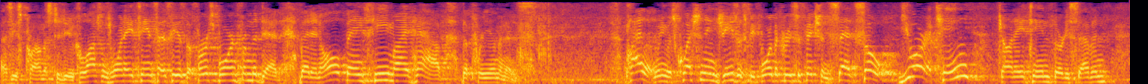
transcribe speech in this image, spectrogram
as he's promised to do. Colossians 1.18 says he is the firstborn from the dead, that in all things he might have the preeminence. Pilate, when he was questioning Jesus before the crucifixion, said, So, you are a king? John 18:37.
